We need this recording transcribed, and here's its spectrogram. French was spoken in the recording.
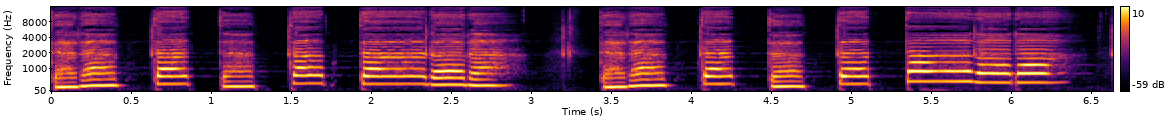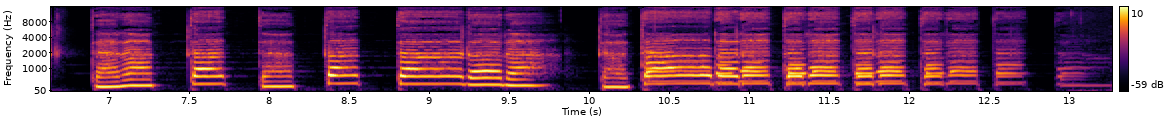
タラッタッタッタッララ。タラッタッタッタッタララ。タラッタッタッタッララ。タタララタラタラタラッタ。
